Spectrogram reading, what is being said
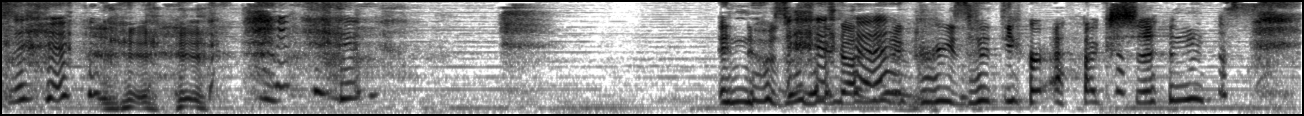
and knows whether or not he agrees with your actions.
